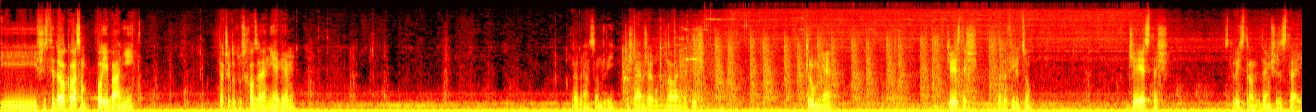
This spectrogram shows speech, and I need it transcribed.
I wszyscy dookoła są pojebani. Dlaczego tu schodzę? Nie wiem. Dobra, są drzwi. Myślałem, że utknąłem w jakiejś trumnie. Gdzie jesteś, pedofilcu? Gdzie jesteś? Z której strony? Wydaje mi się, że z tej.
